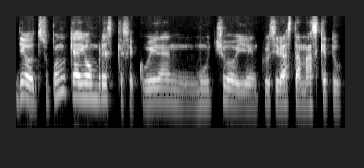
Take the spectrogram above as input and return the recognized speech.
Digo, supongo que hay hombres que se cuidan mucho y inclusive hasta más que tú,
